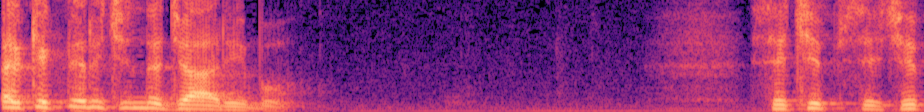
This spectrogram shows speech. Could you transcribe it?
Erkekler için de cari bu. Seçip seçip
